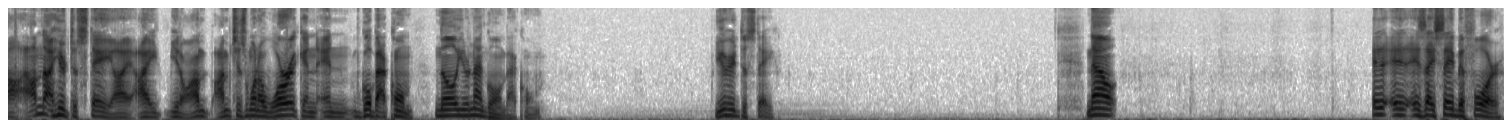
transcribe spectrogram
I'm not here to stay. I, I, you know, I'm, I'm just want to work and, and go back home. No, you're not going back home. You're here to stay. Now, as I say before,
